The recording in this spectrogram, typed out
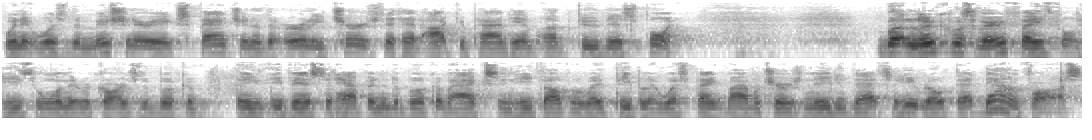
when it was the missionary expansion of the early church that had occupied him up to this point. But Luke was very faithful. He's the one that records the book of events that happened in the book of Acts, and he thought the people at West Bank Bible Church needed that, so he wrote that down for us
